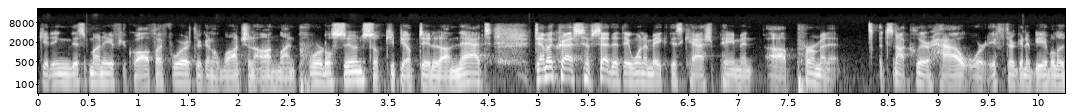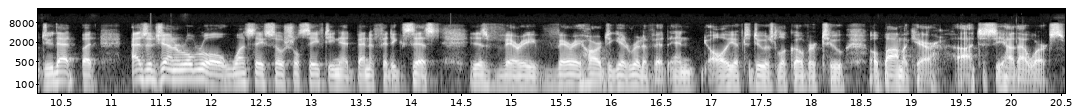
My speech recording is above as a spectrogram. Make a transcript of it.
getting this money, if you qualify for it, they're going to launch an online portal soon, so keep you updated on that. Democrats have said that they want to make this cash payment uh, permanent. It's not clear how or if they're going to be able to do that. But as a general rule, once a social safety net benefit exists, it is very, very hard to get rid of it. And all you have to do is look over to Obamacare uh, to see how that works.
